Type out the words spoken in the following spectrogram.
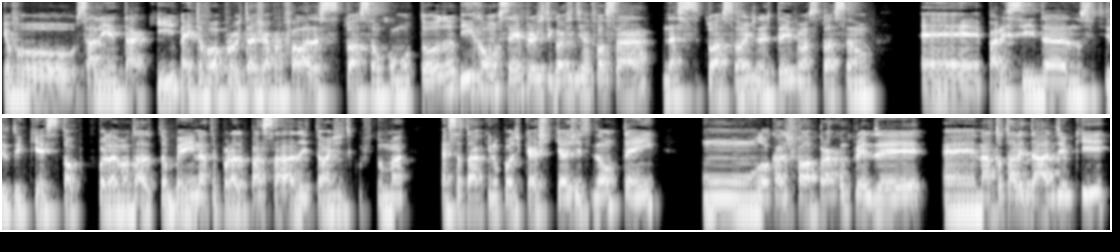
que eu vou salientar aqui, né? Então vou aproveitar já para falar dessa situação como um todo. E como sempre, a gente gosta de reforçar nessas situações, né? Teve uma situação é, parecida no sentido de que esse tópico foi levantado também na temporada passada, então a gente costuma ressaltar aqui no podcast que a gente não tem um local de fala para compreender é, na totalidade o que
